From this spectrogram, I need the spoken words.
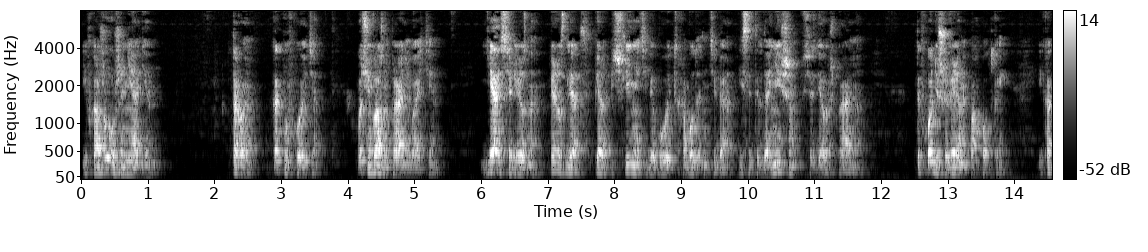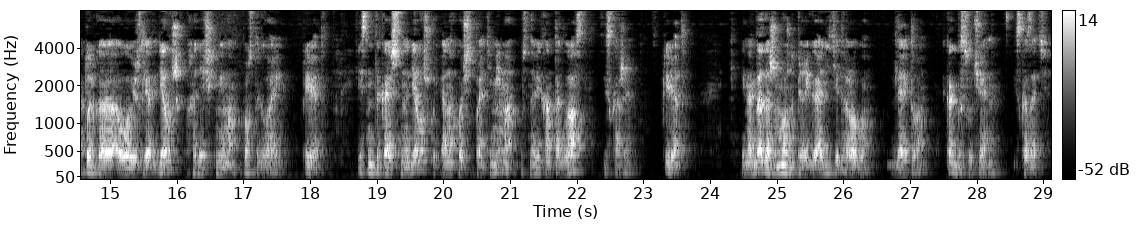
И вхожу уже не один. Второе. Как вы входите? Очень важно правильно войти. Я серьезно. Первый взгляд, первое впечатление тебе будет работать на тебя, если ты в дальнейшем все сделаешь правильно. Ты входишь уверенной походкой. И как только ловишь взгляды девушек, проходящих мимо, просто говори «Привет». Если натыкаешься на девушку, и она хочет пройти мимо, установи контакт глаз и скажи «Привет». Иногда даже можно перегородить ей дорогу для этого, как бы случайно, и сказать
